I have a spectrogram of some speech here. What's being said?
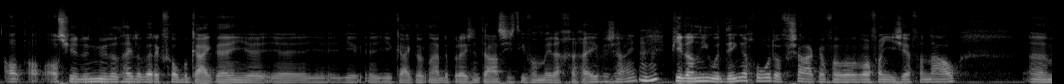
al- al- als je nu dat hele werkveld bekijkt, hè, en je, je, je, je, kijkt ook naar de presentaties die vanmiddag gegeven zijn, Mhm. heb je dan nieuwe dingen gehoord of zaken van, waarvan je zegt van nou, ehm,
